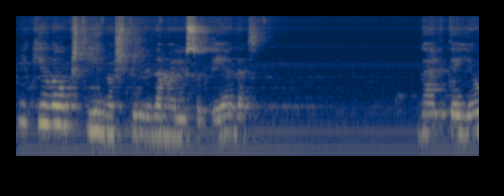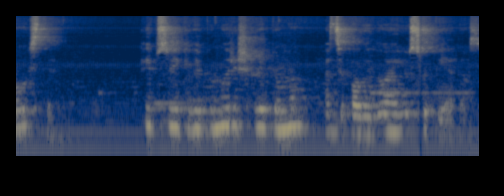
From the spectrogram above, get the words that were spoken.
ji kyla aukštyn, užpildydama jūsų pėdas. Galite jausti, kaip su įkvėpimu ir iškvėpimu atsipalaiduoja jūsų pėdas.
